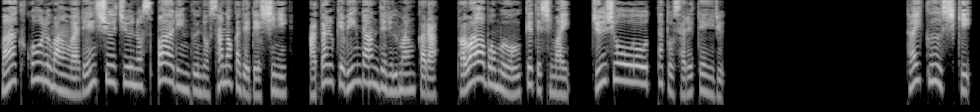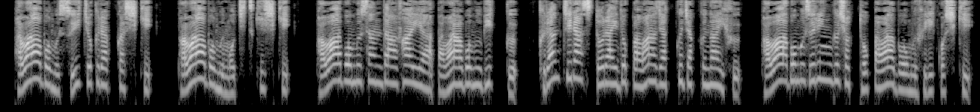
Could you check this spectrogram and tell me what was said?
マーク・コールマンは練習中のスパーリングの最中で弟子に当たるケビン・ランデルマンからパワーボムを受けてしまい、重傷を負ったとされている。対空式、パワーボム垂直落下式、パワーボム餅つき式、パワーボムサンダーファイヤーパワーボムビッグ、クランチラストライドパワージャックジャックナイフ、パワーボムスリングショットパワーボム振り子式、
